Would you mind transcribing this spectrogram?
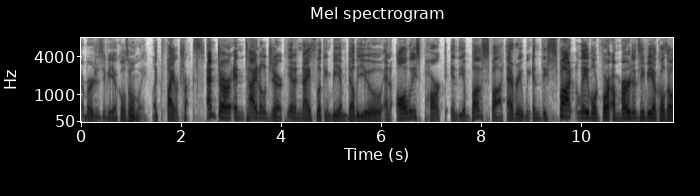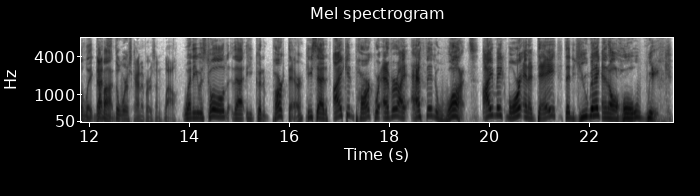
emergency vehicles only, like fire trucks. Enter entitled jerk. He had a nice looking BMW and always parked in the above spot every week, in the spot labeled for emergency vehicles only. That's Come on. the worst kind of person. Wow. when he was told that he couldn't park there, he said, I can park wherever I effing want. I make more in a day than you make in a whole week.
